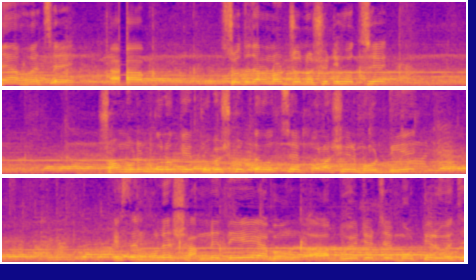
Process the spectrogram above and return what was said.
নেওয়া হয়েছে শ্রদ্ধা জানানোর জন্য সেটি হচ্ছে, সংগঠনগুলোকে প্রবেশ করতে হচ্ছে পলাশির মোড় দিয়ে। এস এম হলের সামনে দিয়ে এবং বুয়েটের যে মোড়টি রয়েছে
